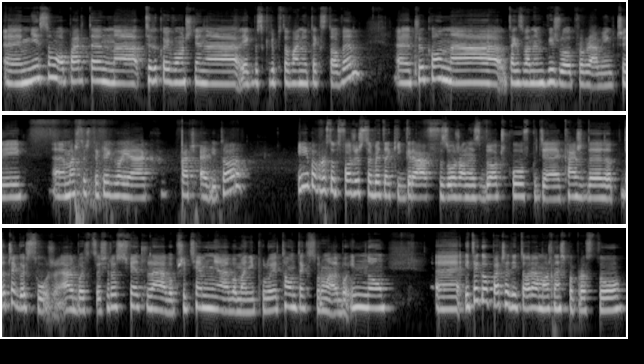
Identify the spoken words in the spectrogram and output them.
e, nie są oparte na, tylko i wyłącznie na jakby skryptowaniu tekstowym, tylko na tak zwanym visual programming, czyli e, masz coś takiego jak patch editor i po prostu tworzysz sobie taki graf złożony z bloczków, gdzie każdy do, do czegoś służy. Albo coś rozświetla, albo przyciemnia, albo manipuluje tą teksturą, albo inną. E, I tego patch editora można się po prostu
